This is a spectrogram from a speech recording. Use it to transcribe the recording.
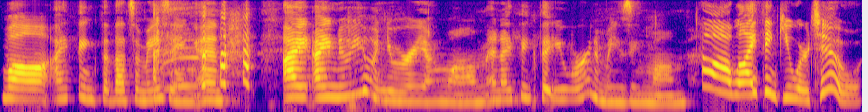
Well, I think that that's amazing, and I I knew you when you were a young mom, and I think that you were an amazing mom. Oh, well, I think you were too.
